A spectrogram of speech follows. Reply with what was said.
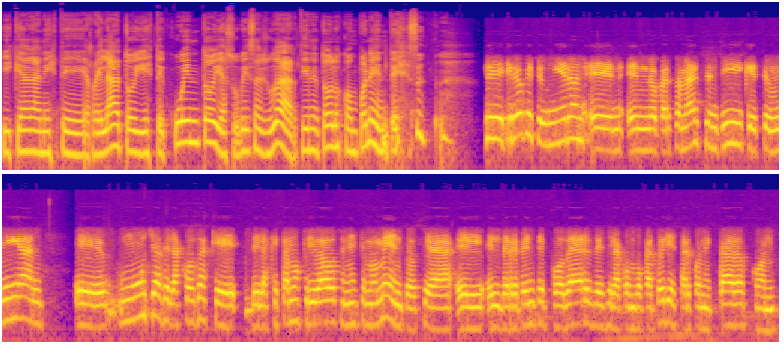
y que hagan este relato y este cuento y a su vez ayudar. Tiene todos los componentes. Sí, creo que se unieron, en, en lo personal sentí que se unían eh, muchas de las cosas que de las que estamos privados en este momento, o sea, el, de repente poder desde la convocatoria estar conectados con,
